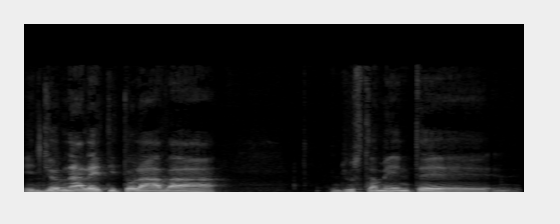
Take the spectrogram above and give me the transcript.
Il giornale titolava giustamente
